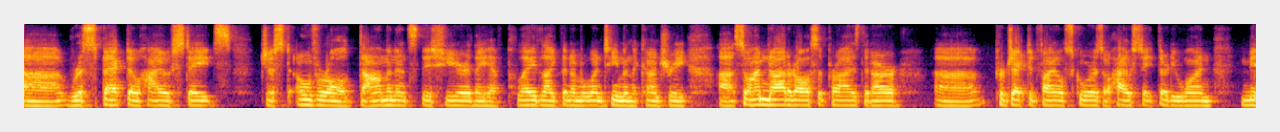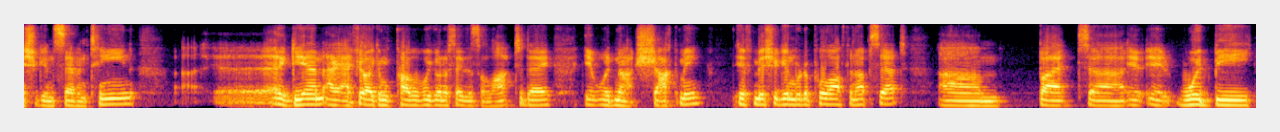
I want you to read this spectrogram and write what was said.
uh, respect Ohio State's just overall dominance this year. They have played like the number one team in the country. Uh, so I'm not at all surprised that our uh, projected final score is Ohio State 31, Michigan 17. Uh, again, I, I, feel like I'm probably going to say this a lot today. It would not shock me if Michigan were to pull off an upset. Um, but uh, it, it, would be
